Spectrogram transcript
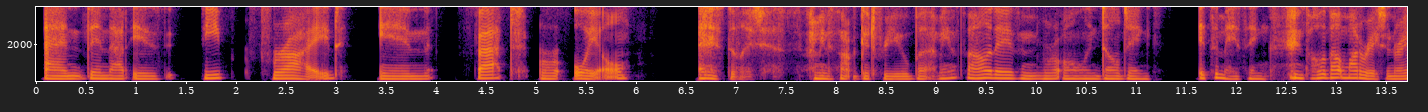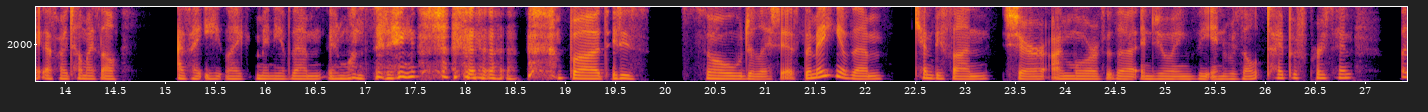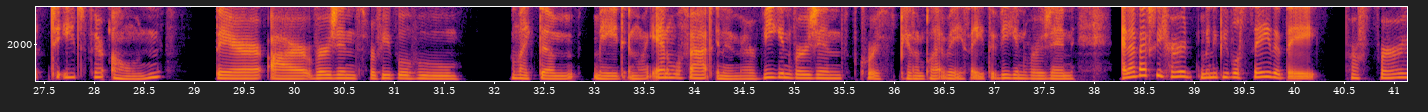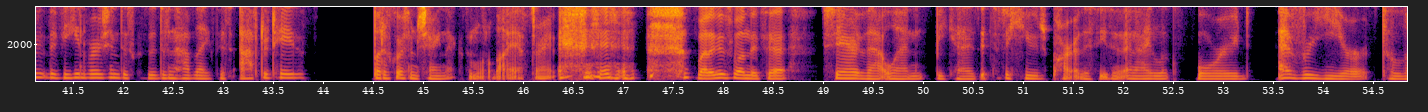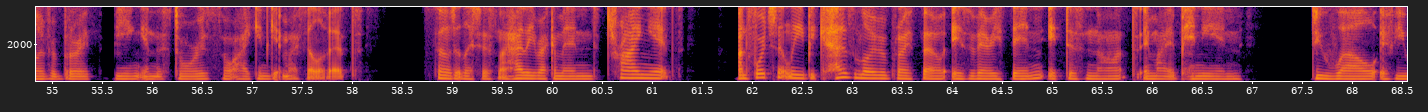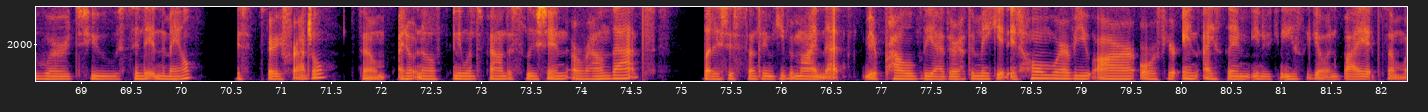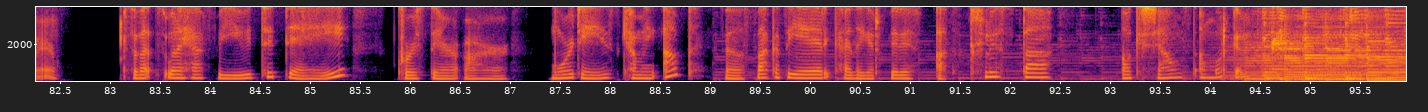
And then that is deep fried in fat or oil. And it's delicious. I mean, it's not good for you, but I mean, it's the holidays and we're all indulging. It's amazing. It's all about moderation, right? That's why I tell myself as I eat like many of them in one sitting. but it is so delicious. The making of them can be fun. Sure, I'm more of the enjoying the end result type of person, but to each their own. There are versions for people who like them made in like animal fat and then there are vegan versions. Of course, because I'm plant-based, I eat the vegan version. And I've actually heard many people say that they prefer the vegan version just because it doesn't have like this aftertaste but of course, I'm sharing that because I'm a little biased, right? but I just wanted to share that one because it's such a huge part of the season. And I look forward every year to Laufabrauð being in the stores so I can get my fill of it. So delicious. And I highly recommend trying it. Unfortunately, because Laufabrauð, though, is very thin, it does not, in my opinion, do well if you were to send it in the mail. It's very fragile. So I don't know if anyone's found a solution around that, but it's just something to keep in mind that you probably either have to make it at home wherever you are, or if you're in Iceland, you know, you can easily go and buy it somewhere. So that's what I have for you today. Of course, there are more days coming up. So þakka þér fyrir að hlusta og sjáumst á morgun.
